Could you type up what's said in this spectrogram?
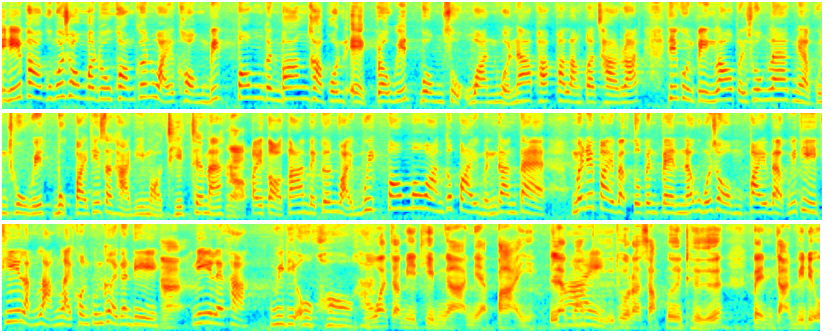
ทีนี้พาคุณผู้ชมมาดูความเคลื่อนไหวของบิ๊กป้อมกันบ้างค่ะพลเอกประวิตยวงษ์สุวรรณหัวหน้าพักพลังประชารัฐ ที่คุณปิงเล่าไปช่วงแรกเนี่ยคุณชูวิทย์บุกไปที่สถานีหมอชิดใช่ไหมครับ ไปต่อต้านไปเคลื่อนไหวบิ๊กป้อมเมื่อวานก็ไปเหมือนกันแต่ ไม่ได้ไปแบบตัวเป็นๆนะคุณผู้ชมไปแบบวิธีที่หลังๆ หลายคนคุ้นเคยกันดี อะ นี่เลยค่ะ วิดีโอคอลค่ะ เพราะว่าจะมีทีมงานเนี่ยไป แล้วก็ใช่ ถือโทรศัพท์มือถือ เป็นการวิดีโอ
